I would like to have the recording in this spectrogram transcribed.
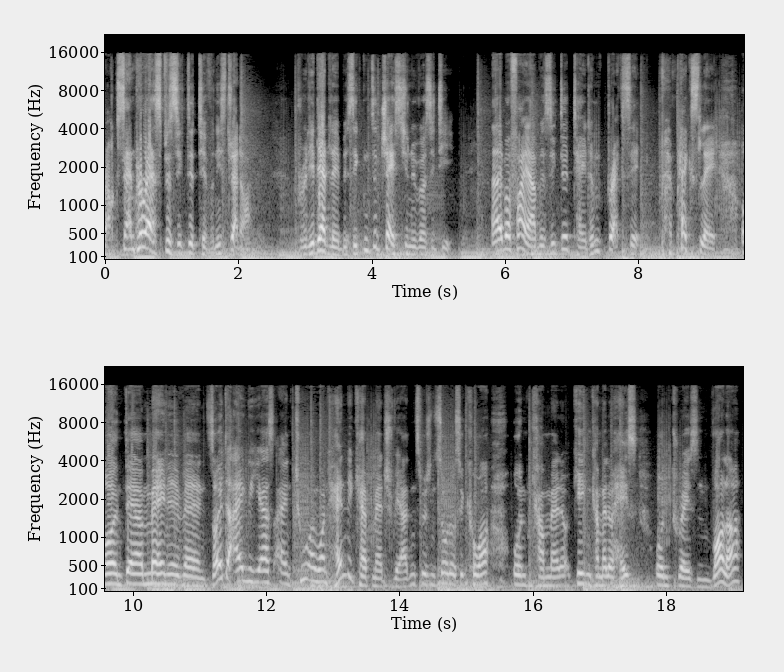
Roxanne Perez besiegte Tiffany Stratton. Pretty Deadly besiegten The Chase University. Alba Fire besiegte Tatum Paxley. Und der Main Event sollte eigentlich erst ein 2-on-1-Handicap-Match werden zwischen Solo Sikoa und Carmelo, gegen Carmelo Hayes und Grayson Waller.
